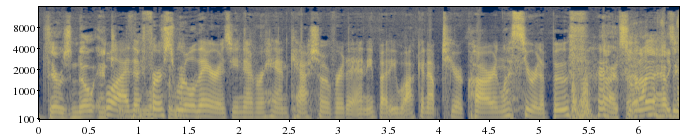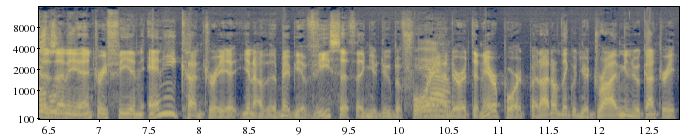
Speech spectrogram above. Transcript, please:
there's no entry. Fee. Well, the first whatsoever. rule there is you never hand cash over to anybody walking up to your car unless you're at a booth. All right, so And I don't have think these there's any entry fee in any country. You know, there may be a visa thing you do beforehand Yeah. or at an airport, but I don't think when you're driving into a country,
